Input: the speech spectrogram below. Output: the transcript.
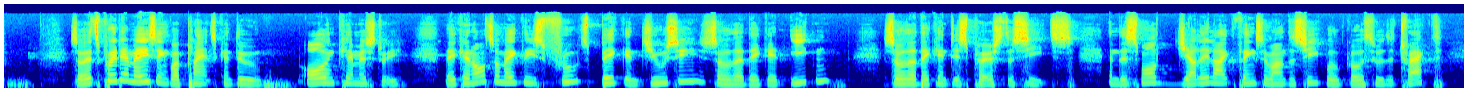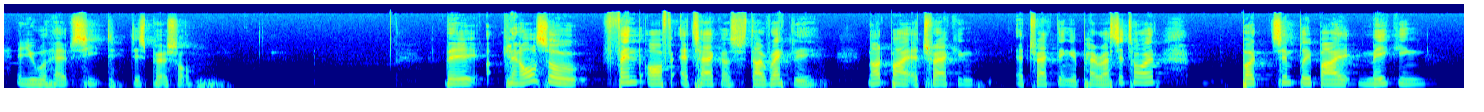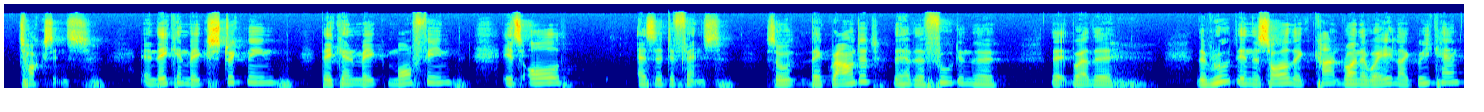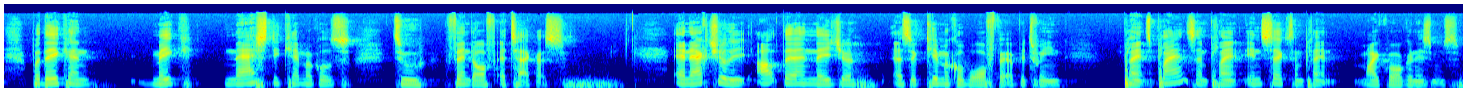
So it's pretty amazing what plants can do, all in chemistry. They can also make these fruits big and juicy so that they get eaten so that they can disperse the seeds. And the small jelly like things around the seed will go through the tract and you will have seed dispersal. They can also fend off attackers directly, not by attracting, attracting a parasitoid, but simply by making toxins. And they can make strychnine, they can make morphine. It's all as a defense. So they're grounded, they have the food in the, the the, the root in the soil, they can't run away like we can, but they can make nasty chemicals to fend off attackers. And actually, out there in nature, as a chemical warfare between plants, plants, and plant insects and plant microorganisms.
